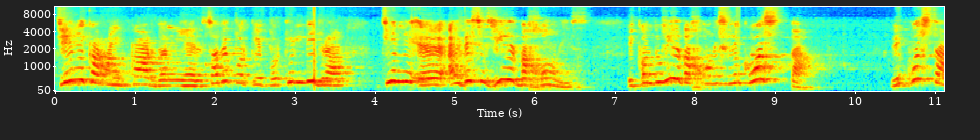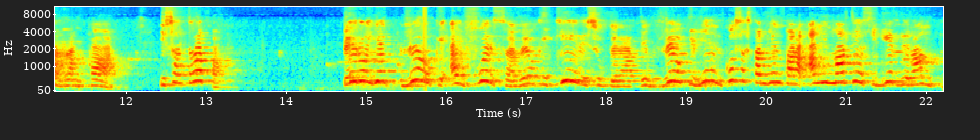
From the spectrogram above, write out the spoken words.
tiene que arrancar, Daniel. ¿Sabe por qué? Porque el Libra tiene, eh, a veces vive bajones. Y cuando vive bajones le cuesta, le cuesta arrancar y se atrapa. Pero ya veo que hay fuerza, veo que quiere superarte, veo que vienen cosas también para animarte a seguir adelante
